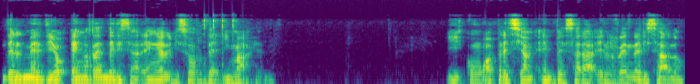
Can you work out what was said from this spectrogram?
del medio en renderizar en el visor de imagen. Y como aprecian empezará el renderizado.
